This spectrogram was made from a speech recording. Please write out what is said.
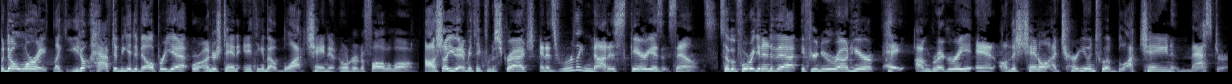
But don't worry, like you don't have to be a developer yet or understand anything about blockchain in order to follow along. I'll show you everything from scratch and it's really not as scary as it sounds. So before we get into that, if you're new around here, hey, I'm Gregory and on this channel, I turn you into a blockchain master.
